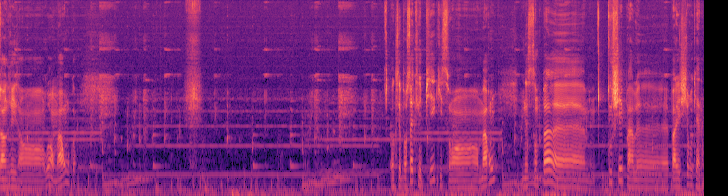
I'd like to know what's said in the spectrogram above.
En grise, en... Ouais, en marron quoi. Donc c'est pour ça que les pieds qui sont en marron ne sont pas euh, touchés par, le, par les Shirokans.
